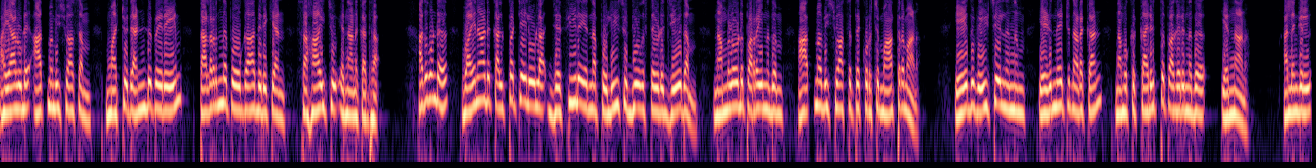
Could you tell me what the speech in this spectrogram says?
അയാളുടെ ആത്മവിശ്വാസം മറ്റു രണ്ടുപേരെയും തളർന്നു പോകാതിരിക്കാൻ സഹായിച്ചു എന്നാണ് കഥ. അതുകൊണ്ട് വയനാട് കൽപ്പറ്റയിലുള്ള ജസീല എന്ന പോലീസ് ഉദ്യോഗസ്ഥയുടെ ജീവിതം നമ്മളോട് പറയുന്നതും ആത്മവിശ്വാസത്തെക്കുറിച്ച് മാത്രമാണ്. ഏതു വീഴ്ചയിൽ നിന്നും എഴുന്നേറ്റ് നടക്കാൻ നമുക്ക് കരുത്ത് പകരുന്നത് എന്നാണ്. അല്ലെങ്കിൽ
